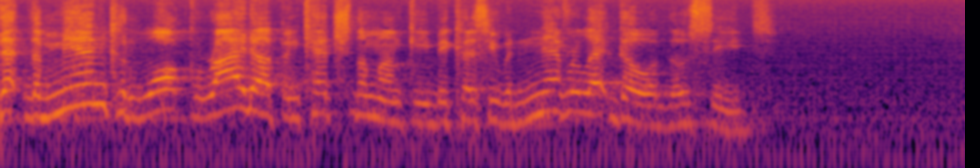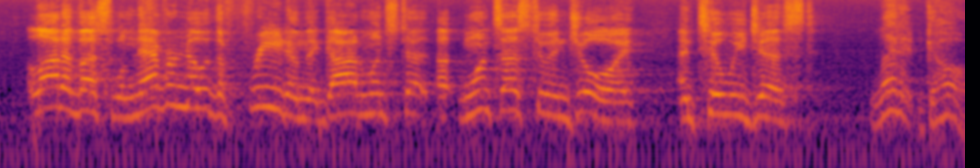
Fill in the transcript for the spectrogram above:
that the men could walk right up and catch the monkey because he would never let go of those seeds. A lot of us will never know the freedom that God wants, to, uh, wants us to enjoy until we just let it go.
